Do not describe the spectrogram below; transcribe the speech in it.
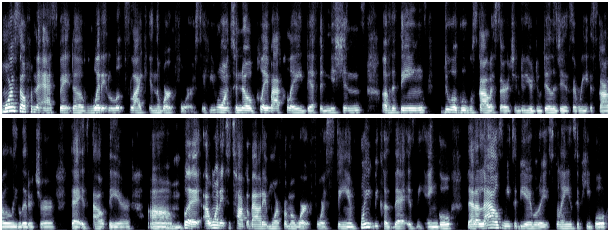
more so from the aspect of what it looks like in the workforce. If you want to know play by play definitions of the things, do a Google Scholar search and do your due diligence and read the scholarly literature that is out there. Um, but I wanted to talk about it more from a workforce standpoint because that is the angle that allows me to be able to explain to people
